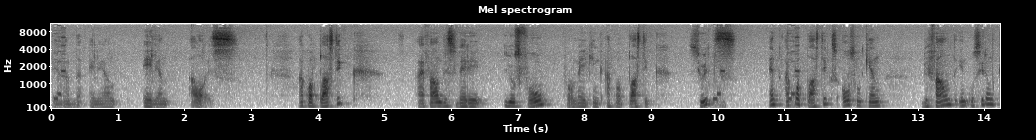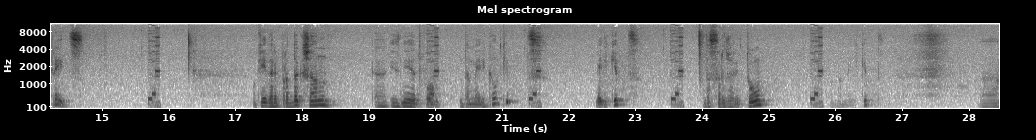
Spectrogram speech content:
There are the alien, alien alloys. Aquaplastic, I found this very useful for making aquaplastic suits. And aquaplastics also can be found in Osirion crates. Okay, the reproduction uh, is needed for the medical kit, medikit, the surgery too, the medikit. Uh,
